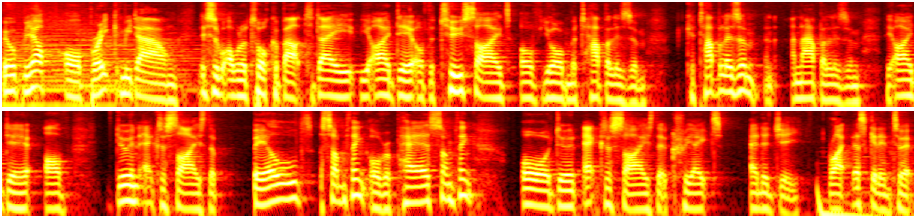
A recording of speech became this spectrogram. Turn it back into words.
Build me up or break me down. This is what I want to talk about today the idea of the two sides of your metabolism catabolism and anabolism. The idea of doing exercise that builds something or repairs something, or doing exercise that creates energy. Right, let's get into it.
